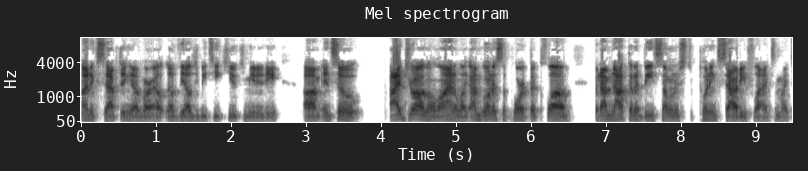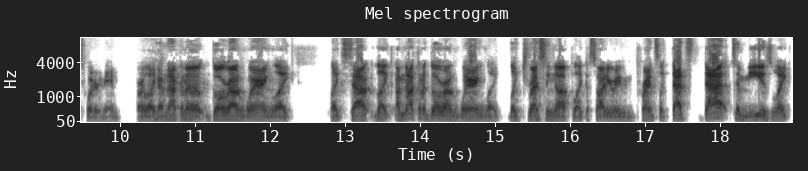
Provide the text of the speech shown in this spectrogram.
unaccepting of our of the LGBTQ community. Um, and so I draw the line of like, I'm going to support the club but I'm not going to be someone who's putting Saudi flags in my Twitter name or like I'm not going to go around wearing like like Saudi like I'm not going to go around wearing like like dressing up like a Saudi Arabian prince. Like that's that to me is like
